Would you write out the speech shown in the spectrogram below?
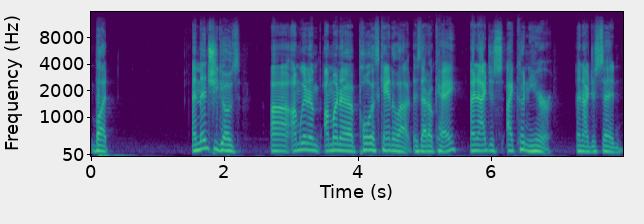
But, and then she goes, uh, "I'm gonna I'm gonna pull this candle out. Is that okay?" And I just I couldn't hear her, and I just said,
